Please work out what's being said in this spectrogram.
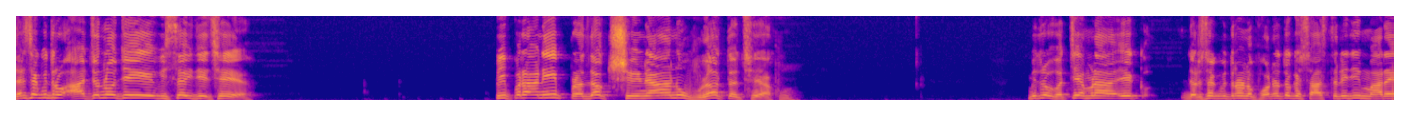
દર્શક મિત્રો આજનો જે વિષય જે છે પીપરાની પ્રદક્ષિણાનું વ્રત છે આખું મિત્રો વચ્ચે હમણાં એક દર્શક મિત્રોનો ફોન હતો કે શાસ્ત્રીજી, મારે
